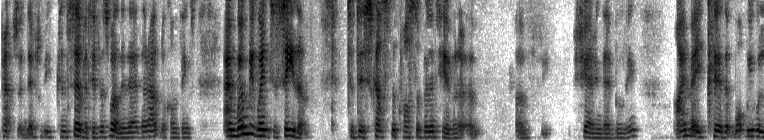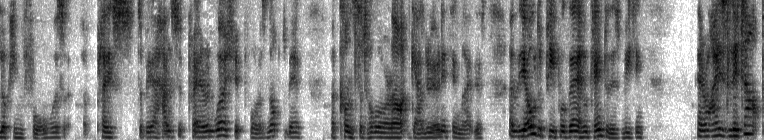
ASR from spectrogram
perhaps be conservative as well in their, their outlook on things. And when we went to see them to discuss the possibility of, a, of sharing their building, I made clear that what we were looking for was a place to be a house of prayer and worship for us, not to be a, a concert hall or an art gallery or anything like this. And the older people there who came to this meeting, their eyes lit up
